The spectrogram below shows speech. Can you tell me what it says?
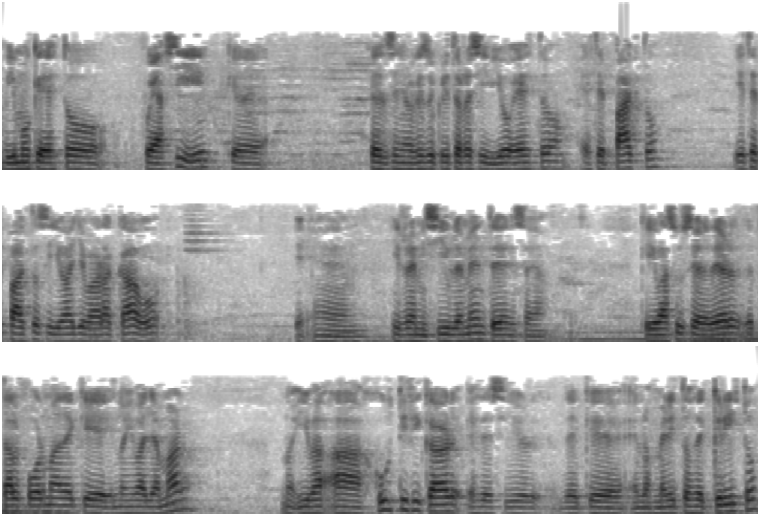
vimos que esto fue así, que, el Señor Jesucristo recibió esto, este pacto, y este pacto se iba a llevar a cabo eh, irremisiblemente, o sea, que iba a suceder de tal forma de que nos iba a llamar, nos iba a justificar, es decir, de que en los méritos de Cristo,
